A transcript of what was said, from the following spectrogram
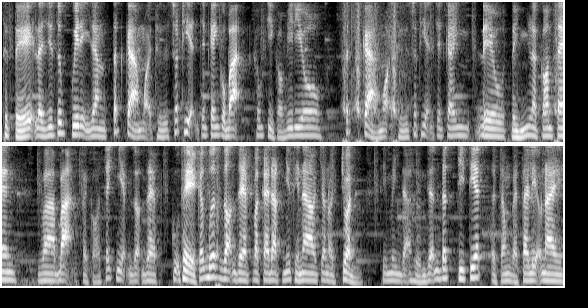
Thực tế là YouTube quy định rằng tất cả mọi thứ xuất hiện trên kênh của bạn, không chỉ có video, tất cả mọi thứ xuất hiện trên kênh đều tính là content và bạn phải có trách nhiệm dọn dẹp. Cụ thể các bước dọn dẹp và cài đặt như thế nào cho nó chuẩn thì mình đã hướng dẫn rất chi tiết ở trong cái tài liệu này.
